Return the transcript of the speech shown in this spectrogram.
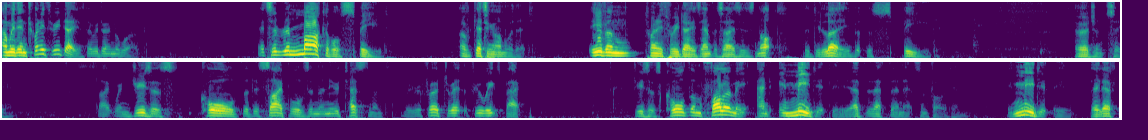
And within 23 days, they were doing the work. It's a remarkable speed of getting on with it. Even 23 days emphasizes not the delay, but the speed, urgency. It's like when Jesus called the disciples in the New Testament. We referred to it a few weeks back. Jesus called them, Follow me, and immediately they left their nets and followed him. Immediately they left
